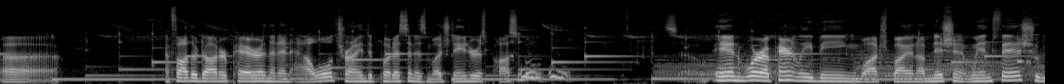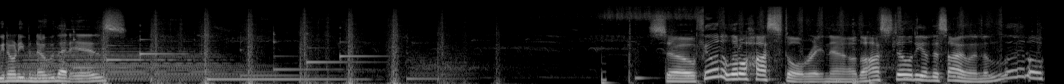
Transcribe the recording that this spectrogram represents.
uh, a father-daughter pair and then an owl trying to put us in as much danger as possible. So, and we're apparently being watched by an omniscient windfish who we don't even know who that is. So, feeling a little hostile right now. The hostility of this island, a little,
